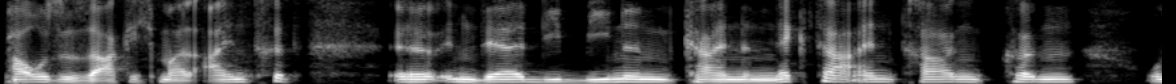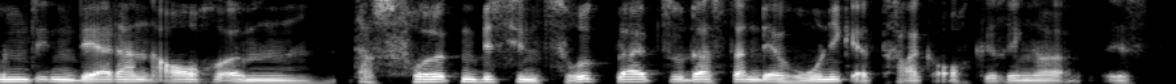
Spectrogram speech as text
Arbeitspause, sag ich mal, eintritt, äh, in der die Bienen keinen Nektar eintragen können und in der dann auch ähm, das Volk ein bisschen zurückbleibt, sodass dann der Honigertrag auch geringer ist.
